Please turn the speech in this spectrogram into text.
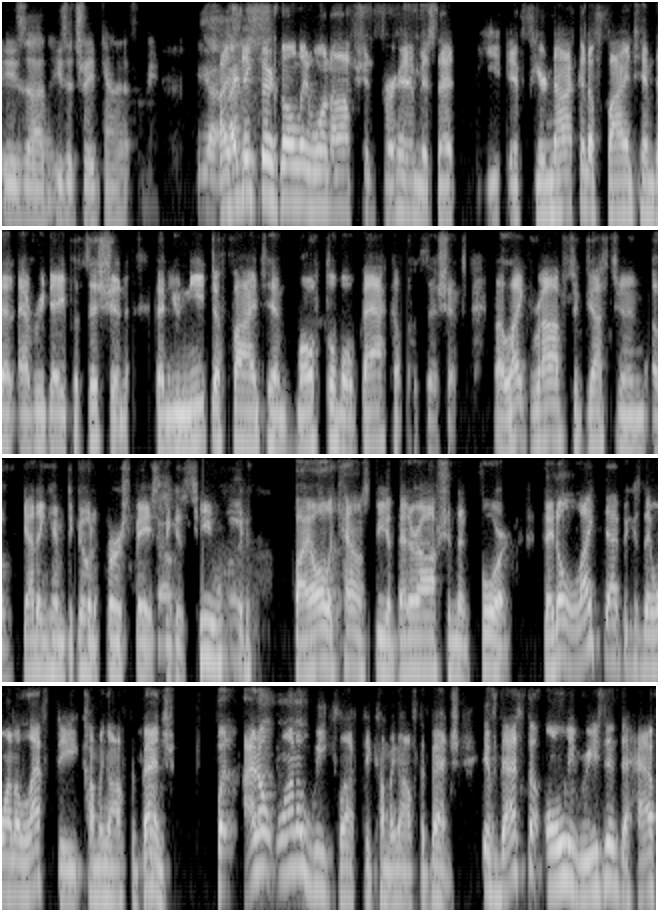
he's a he's a trade candidate for me. Yeah, I, think just- there's only one option for him is that he- if you're not going to find him that everyday position, then you need to find him multiple backup positions. I like Rob's suggestion of getting him to go to first base because he would, by all accounts, be a better option than Ford. They don't like that because they want a lefty coming off the bench. But I don't want a weak lefty coming off the bench. If that's the only reason to have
